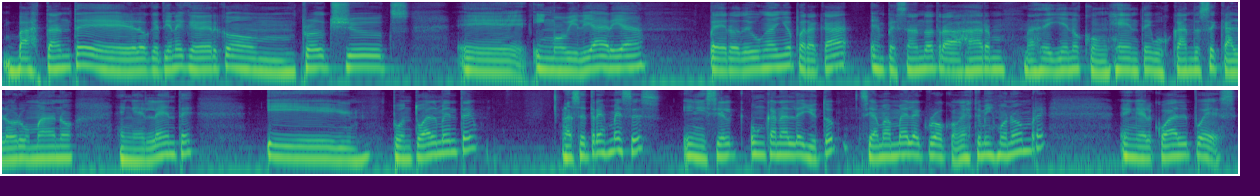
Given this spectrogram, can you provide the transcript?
Bastante lo que tiene que ver con product shoots, eh, inmobiliaria, pero de un año para acá empezando a trabajar más de lleno con gente, buscando ese calor humano en el lente. Y puntualmente, hace tres meses, inicié un canal de YouTube, se llama Melek Rock, con este mismo nombre, en el cual pues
